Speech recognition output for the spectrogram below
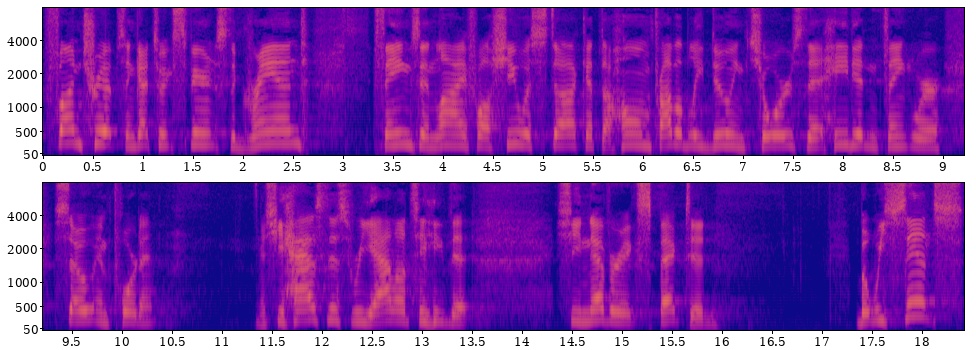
fun trips and got to experience the grand things in life while she was stuck at the home, probably doing chores that he didn't think were so important. And she has this reality that she never expected. But we sense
